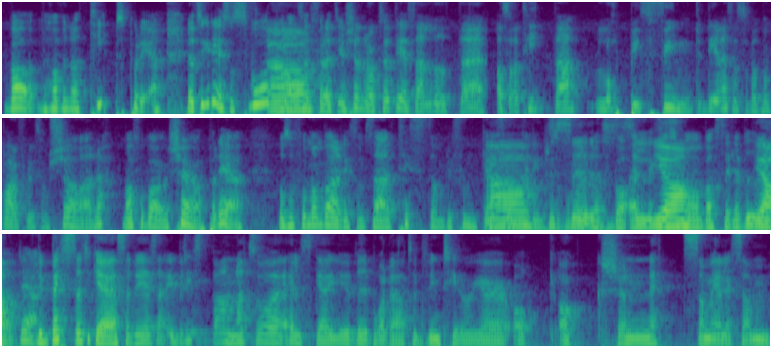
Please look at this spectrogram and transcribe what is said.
vad, har vi några tips på det? Jag tycker det är så svårt på något sätt för att jag känner också att det är så lite, alltså att hitta loppisfynd, det är nästan som att man bara får liksom köra. Man får bara köpa det. Och så får man bara liksom så här testa om det funkar, Ja, funkar det inte så får man tillbaka. Eller liksom Ja. så får man bara sälja vidare Ja, det. det bästa tycker jag, alltså det är så här, i brist på annat så älskar ju vi båda typ Vinterior och Auctionet som är liksom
